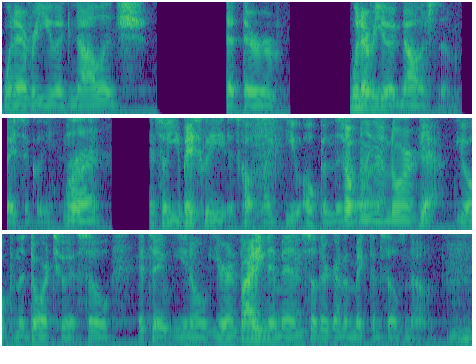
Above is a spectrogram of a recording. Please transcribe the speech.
whenever you acknowledge that they're whenever you acknowledge them basically Right. and so you basically it's called like you open the It's door. opening the door. yeah you open the door to it so it's a you know you're inviting them in so they're gonna make themselves known Mhm.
